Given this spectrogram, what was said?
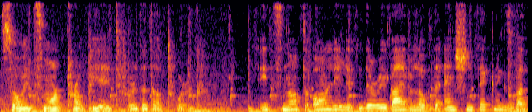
so it's more appropriate for the dot work. It's not only the revival of the ancient techniques, but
